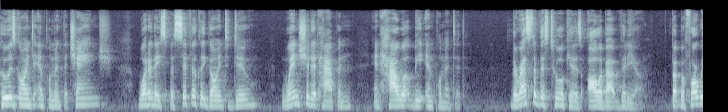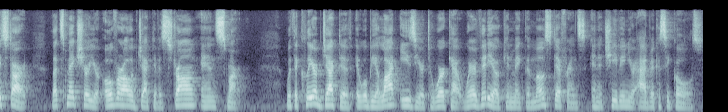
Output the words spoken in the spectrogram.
Who is going to implement the change? What are they specifically going to do? When should it happen? And how will it be implemented? The rest of this toolkit is all about video. But before we start, let's make sure your overall objective is strong and smart. With a clear objective, it will be a lot easier to work out where video can make the most difference in achieving your advocacy goals.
